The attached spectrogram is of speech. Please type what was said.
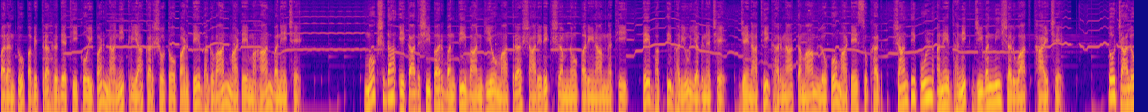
પરંતુ પવિત્ર હૃદયથી કોઈ પણ નાની ક્રિયા કરશો તો પણ તે ભગવાન માટે મહાન બને છે. મોક્ષદા એકાદશી પર બનતી વાનગીઓ માત્ર શારીરિક શ્રમનો પરિણામ નથી, તે ભક્તિભર્યું યજ્ઞ છે, જેનાથી ઘરના તમામ લોકો માટે સુખદ, શાંતિપૂર્ણ અને ધનિક જીવનની શરૂઆત થાય છે. તો ચાલો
